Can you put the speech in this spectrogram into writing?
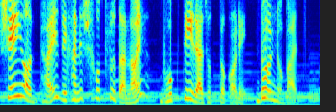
সেই অধ্যায় যেখানে শত্রুতা নয় ভক্তি রাজত্ব করে। ধন্যবাদ।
